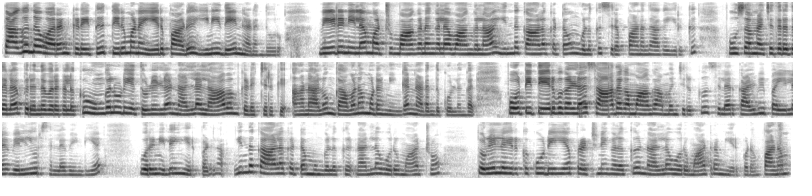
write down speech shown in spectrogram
தகுந்த வரன் கிடைத்து திருமண ஏற்பாடு இனிதே நடந்தோறும். வீடு நிலம் மற்றும் வாகனங்களை வாங்கலாம். இந்த காலகட்டம் உங்களுக்கு சிறப்பானதாக இருக்குது பூசம் நட்சத்திரத்தில் பிறந்தவர்களுக்கு உங்களுடைய தொழிலில் நல்ல லாபம் கிடைச்சிருக்கு. ஆனாலும் கவனமுடன் நீங்கள் நடந்து கொள்ளுங்கள். போட்டித் தேர்வுகளில் சாதகமாக அமைஞ்சிருக்கு. சிலர் கல்வி பயில வெளியூர் செல்ல வேண்டிய ஒரு நிலை ஏற்படலாம். இந்த காலகட்டம் உங்களுக்கு நல்ல ஒரு மாற்றம் தொழிலில் இருக்கக்கூடிய பிரச்சனைகளுக்கு நல்ல ஒரு மாற்றம் ஏற்படும். பணம்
